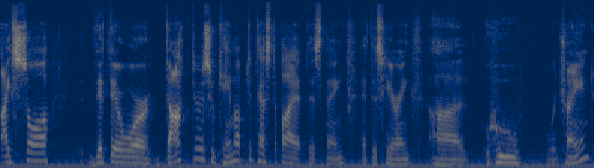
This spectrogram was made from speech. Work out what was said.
I saw that there were doctors who came up to testify at this thing, at this hearing, uh, who were trained,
